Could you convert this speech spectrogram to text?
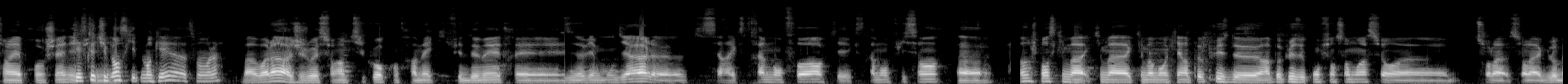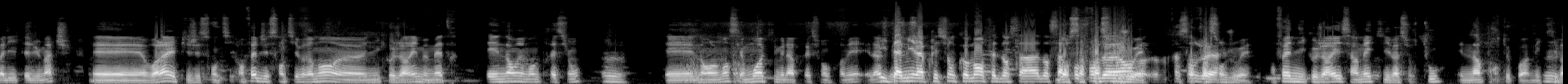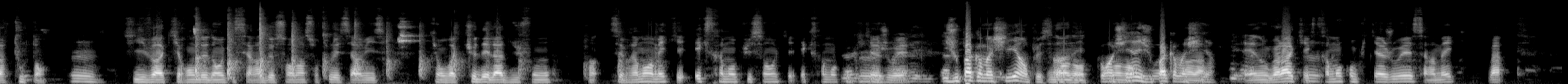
sur l'année prochaine. Qu'est-ce que tu penses qui te manquait à ce moment-là? Bah voilà, j'ai joué sur un petit cours contre un mec qui fait 2 mètres et 19e mondial, euh, qui sert extrêmement fort, qui est extrêmement puissant. Euh, non, je pense qu'il m'a, qu'il m'a, qu'il m'a manqué un peu plus de, un peu plus de confiance en moi sur, euh, sur la, sur la globalité du match. Et voilà, et puis j'ai senti, en fait, j'ai senti vraiment euh, Nico Jarry me mettre énormément de pression. Hmm. Et normalement, c'est moi qui mets la pression en premier. Et là, Il t'a mis la pression comment en fait dans sa dans sa Dans sa façon de profondeur, jouer. façon de jouer. façon de jouer. En fait, Nico Jarry, c'est un mec qui va sur tout et n'importe quoi, mais qui Hmm. va tout le temps Hmm. qui va, qui rentre dedans, qui sert à 220 sur tous les services, qui envoie que des lattes du fond. Enfin, c'est vraiment un mec qui est extrêmement puissant, qui est extrêmement compliqué Mm. à jouer. Il joue pas comme un Chilien en plus. Non, hein, non, Pour un non, Chilien, non. il joue pas comme un Voilà. Chilien. Et donc voilà, qui est extrêmement compliqué à jouer. C'est un mec, bah,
